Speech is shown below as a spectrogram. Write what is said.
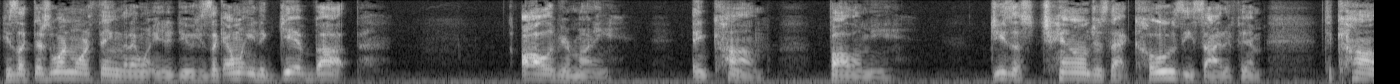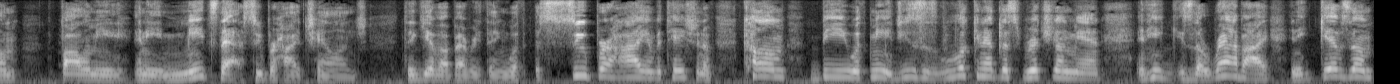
He's like, There's one more thing that I want you to do. He's like, I want you to give up all of your money and come follow me. Jesus challenges that cozy side of him to come follow me, and he meets that super high challenge to give up everything with a super high invitation of come be with me. Jesus is looking at this rich young man and he is the rabbi and he gives him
